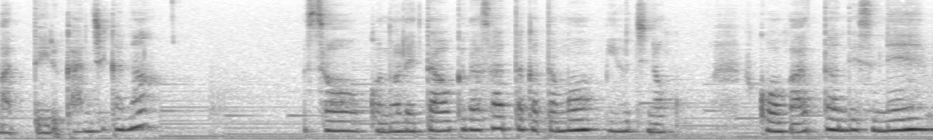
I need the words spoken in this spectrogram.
待っている感じかな。そうこのレターをくださった方も身内の不幸があったんですね。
